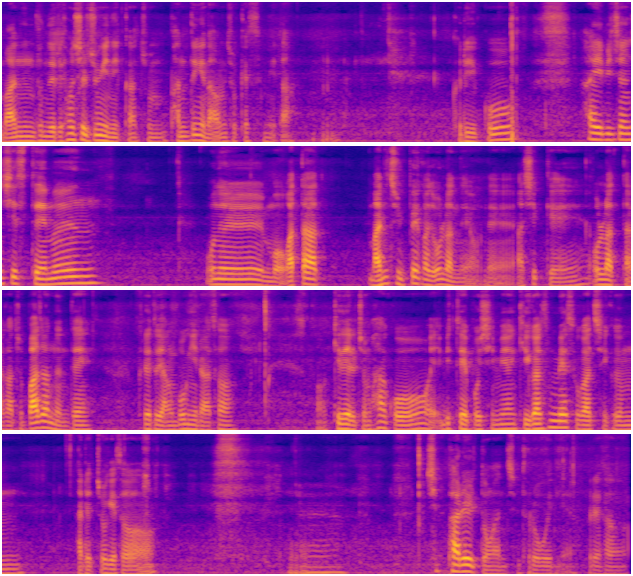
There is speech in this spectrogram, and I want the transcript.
많은 분들이 손실 중이니까 좀 반등이 나오면 좋겠습니다. 음. 그리고 하이비전 시스템은 오늘 뭐 왔다 12,600까지 올랐네요. 네, 아쉽게 올랐다가 좀 빠졌는데 그래도 양봉이라서 어, 기대를 좀 하고 밑에 보시면 기관 순매수가 지금 아래쪽에서 18일 동안 지금 들어오고 있네요. 그래서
